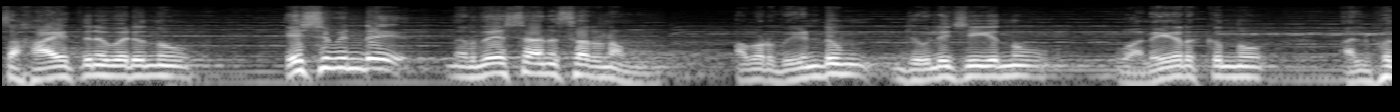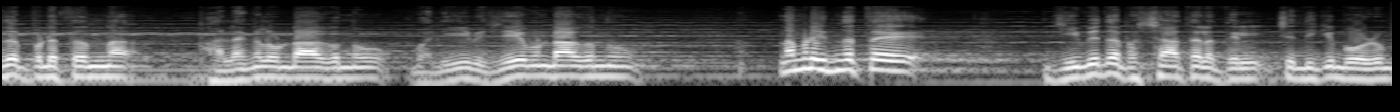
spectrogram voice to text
സഹായത്തിന് വരുന്നു. യേശുവിന്റെ നിർദ്ദേശാനുസരണം അവർ വീണ്ടും ജോലി ചെയ്യുന്നു വലയിറക്കുന്നു അത്ഭുതപ്പെടുത്തുന്ന ഫലങ്ങളുണ്ടാകുന്നു വലിയ വിജയമുണ്ടാകുന്നു. നമ്മുടെ ഇന്നത്തെ ജീവിത പശ്ചാത്തലത്തിൽ ചിന്തിക്കുമ്പോഴും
